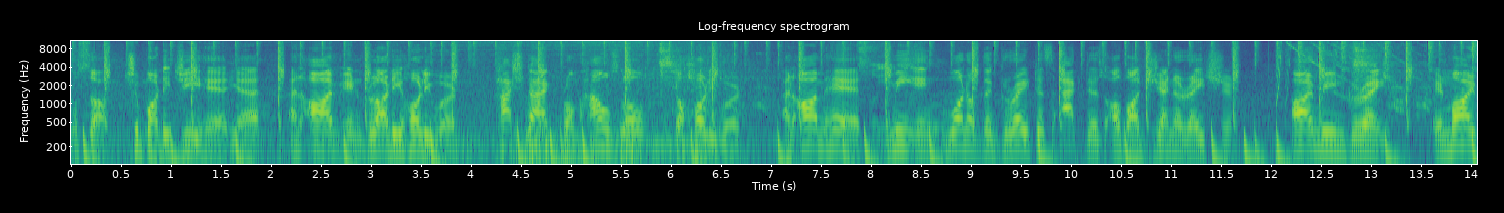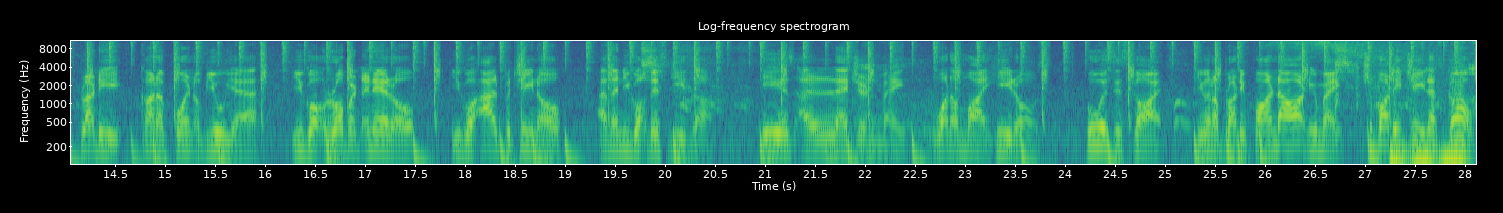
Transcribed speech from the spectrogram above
What's up? Chabuddy G here, yeah? And I'm in bloody Hollywood. Hashtag from Hounslow to Hollywood. And I'm here oh, meeting one of the greatest actors of our generation. I mean great. In my bloody kind of point of view, yeah, you got Robert De Niro, you got Al Pacino, and then you got this geezer. He is a legend, mate. One of my heroes. Who is this guy? You're gonna bloody find out, aren't you, mate? Chabuddy G, let's go.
